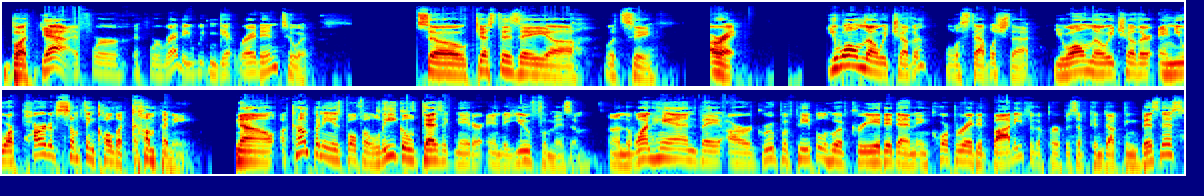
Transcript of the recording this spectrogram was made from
But yeah, if we're, if we're ready, we can get right into it. So just as a, uh, let's see. All right. You all know each other. We'll establish that. You all know each other and you are part of something called a company. Now, a company is both a legal designator and a euphemism. On the one hand, they are a group of people who have created an incorporated body for the purpose of conducting business.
